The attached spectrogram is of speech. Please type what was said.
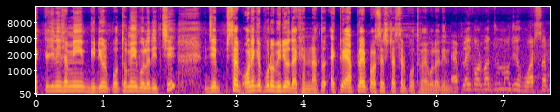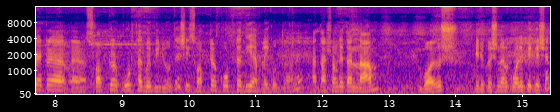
একটা জিনিস আমি ভিডিওর প্রথমেই বলে দিচ্ছি যে স্যার অনেকে পুরো ভিডিও দেখেন না তো একটু অ্যাপ্লাই প্রসেসটা স্যার প্রথমে বলে দিন। অ্যাপ্লাই করবার জন্য যে হোয়াটসঅ্যাপে একটা সফটওয়্যার কোড থাকবে ভিডিওতে সেই সফটওয়্যার কোডটা দিয়ে অ্যাপ্লাই করতে হবে। আর তার সঙ্গে তার নাম বয়স এডুকেশনাল কোয়ালিফিকেশন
